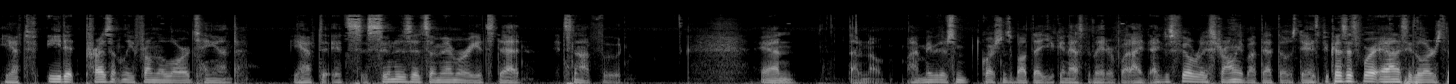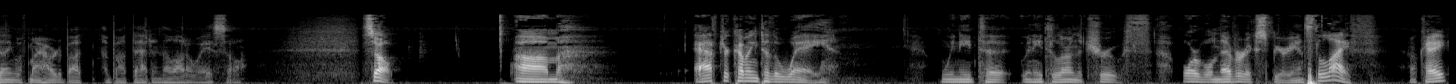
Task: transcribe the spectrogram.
You have to eat it presently from the Lord's hand. You have to it's as soon as it's a memory, it's dead. It's not food. And I don't know. Maybe there's some questions about that you can ask me later, but I, I just feel really strongly about that those days because it's where honestly the Lord's dealing with my heart about about that in a lot of ways. So, so, um, after coming to the way, we need to we need to learn the truth, or we'll never experience the life. Okay,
